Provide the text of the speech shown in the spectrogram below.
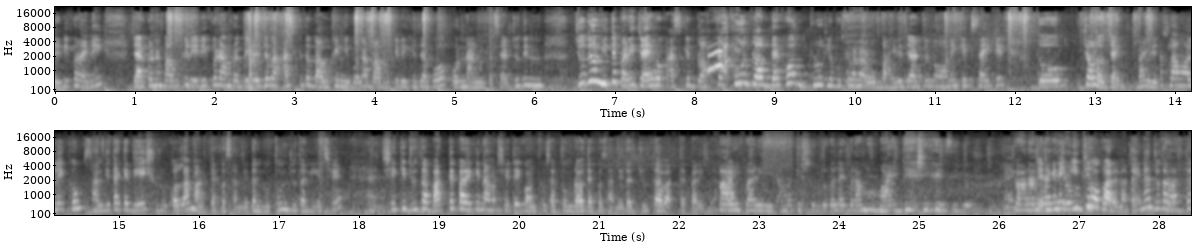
রেডি করাই নেই। যার কারণে বাবুকে রেডি করে আমরা বেরোয় যাব। আজকে তো বাবুকে নিব না বাবুকে রেখে যাব ওর নানুর কাছে। আর যদি যদিও নিতে পারি যাই হোক আজকে ব্লগটা ফুল ব্লগ দেখো। ব্লুগুলো বুঝতে পারো আর ও বাইরে যাওয়ার জন্য অনেক এক্সাইটেড তো চলো যাই বাইরে। আসসালামু আলাইকুম সঞ্জিতাকে দিয়ে শুরু করলাম। আর দেখো সঞ্জিতা নতুন জুতা নিয়েছে। সে কি জুতা বাঁধতে পারে কিনা আমার সেটাই কনফিউজ আর তোমরাও দেখো সঞ্জিতা জুতা বাঁধতে পারে কিনা। পারি পারি। আমাকে ছোটবেলায় একবার আমার মায়ের দিয়ে শিখাইছিল। হ্যাঁ, কারণ আমি যেটা আগে কিনা যখন ইতিও পারে না তাই না জুতা বাঁধতে?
